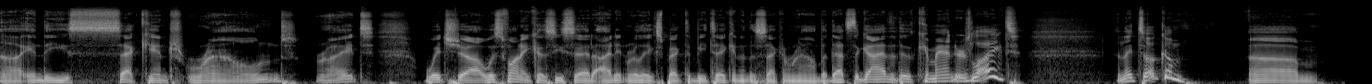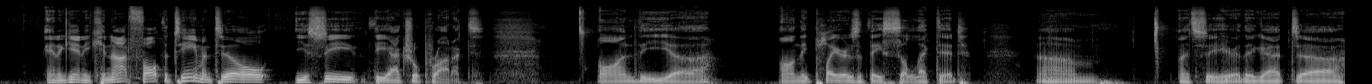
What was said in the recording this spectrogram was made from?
uh, in the second round, right? Which uh, was funny because he said I didn't really expect to be taken in the second round, but that's the guy that the commanders liked, and they took him. Um, and again, he cannot fault the team until you see the actual product on the uh, on the players that they selected. Um, let's see here. They got uh,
